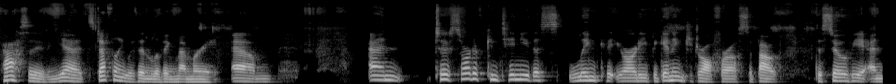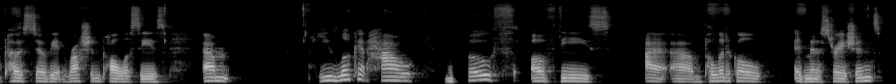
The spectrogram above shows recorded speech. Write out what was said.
Fascinating. Yeah, it's definitely within living memory. Um, and to sort of continue this link that you're already beginning to draw for us about the Soviet and post Soviet Russian policies, um, you look at how both of these uh, um, political administrations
